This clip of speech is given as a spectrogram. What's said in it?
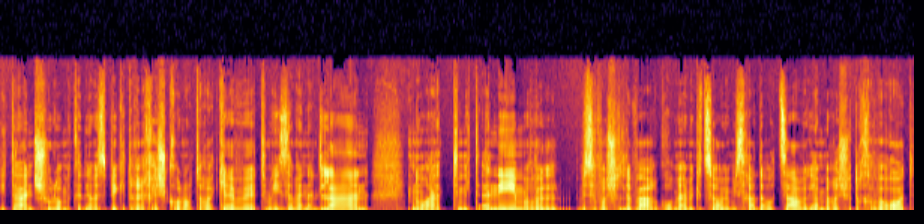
נטען שהוא לא מקדם מספיק את רכש קרונות הרכבת, מיזמי נדל"ן, תנועת מטענים, אבל בסופו של דבר גורמי המקצוע במשרד האוצר וגם ברשות החברות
